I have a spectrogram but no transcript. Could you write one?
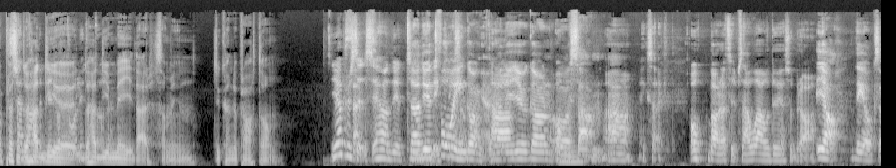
Och plus att du hade ju, du hade ju mig där som en, du kunde prata om. Ja precis, jag hade ju Du hade ju tydligt, två liksom. ingångar. Du Ja. hade Djurgården och Sam. Ja. Ja, exakt. Och bara typ såhär wow du är så bra. ja, det också.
